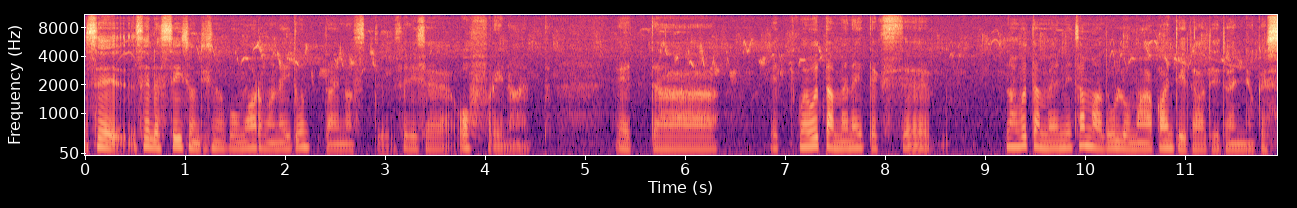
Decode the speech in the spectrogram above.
see, selles seisundis nagu ma arvan, ei tunta ennast sellise ohvrina, et et, äh, et kui me võtame näiteks noh, võtame needsamad hullumaja kandidaadid on ju, kes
